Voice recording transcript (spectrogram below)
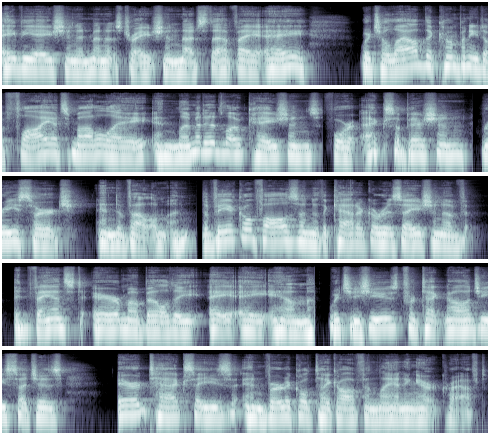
Aviation Administration, that's the FAA, which allowed the company to fly its Model A in limited locations for exhibition, research, and development. The vehicle falls into the categorization of Advanced Air Mobility AAM, which is used for technology such as air taxis, and vertical takeoff and landing aircraft.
